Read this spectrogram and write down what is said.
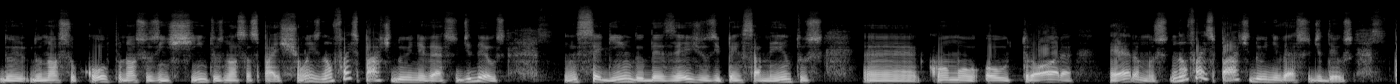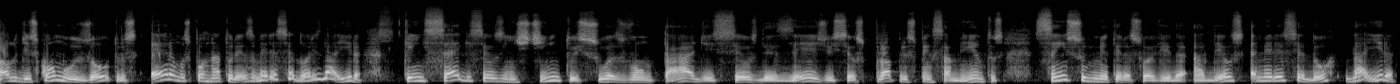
do, do nosso corpo, nossos instintos, nossas paixões, não faz parte do universo de Deus seguindo desejos e pensamentos é, como outrora éramos não faz parte do universo de Deus. Paulo diz: como os outros, éramos por natureza merecedores da ira. Quem segue seus instintos, suas vontades, seus desejos, seus próprios pensamentos, sem submeter a sua vida a Deus, é merecedor da ira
